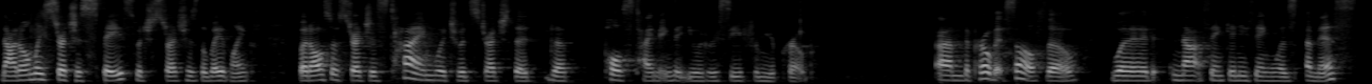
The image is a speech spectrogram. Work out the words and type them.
not only stretches space, which stretches the wavelength, but also stretches time, which would stretch the, the pulse timing that you would receive from your probe. Um, the probe itself, though, would not think anything was amiss.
